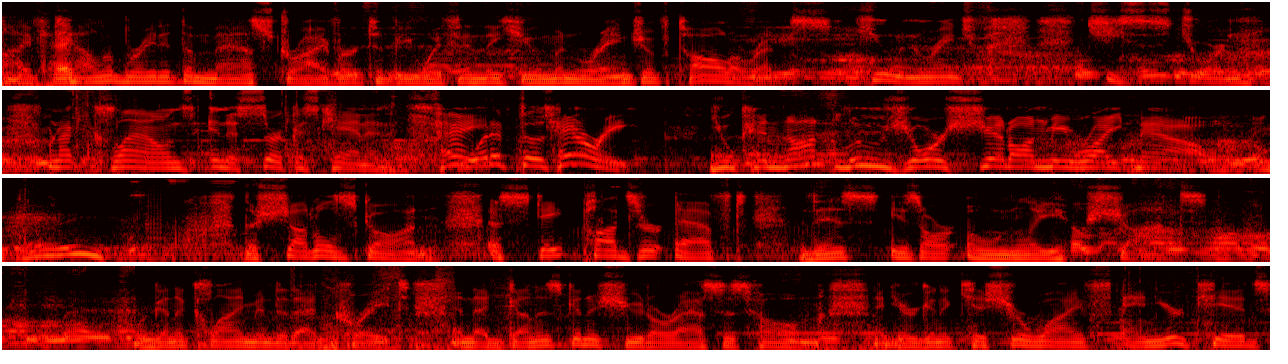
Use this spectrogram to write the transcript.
I've Okay. calibrated the mass driver to be within the human range of tolerance. Human range of... Jesus, Jordan. We're not clowns in a circus cannon. Hey, what if those... Harry! You cannot lose your shit on me right now, okay? The shuttle's gone. Escape pods are effed. This is our only shot. We're gonna climb into that crate, and that gun is gonna shoot our asses home. And you're gonna kiss your wife and your kids,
